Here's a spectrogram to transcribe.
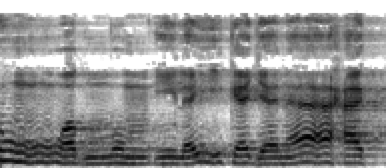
واضمم إليك جناحك.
